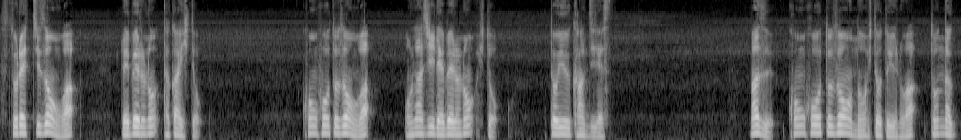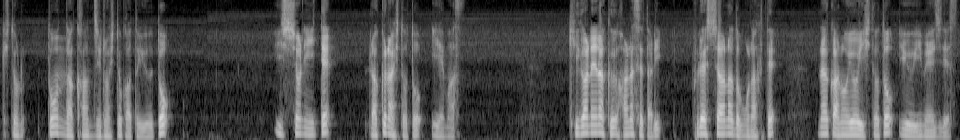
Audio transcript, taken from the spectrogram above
ストレッチゾーンはレベルの高い人、コンフォートゾーンは同じレベルの人という感じです。まず、コンフォートゾーンの人というのはどんな人、どんな感じの人かというと、一緒にいて楽な人と言えます。気兼ねなく話せたり、プレッシャーなどもなくて仲の良い人というイメージです。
